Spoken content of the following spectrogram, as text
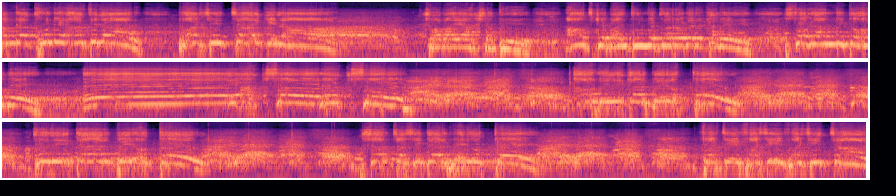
আমরা খুনি হাসিনার ফাঁসি চাই কিনা? সবাই একসাথে, আজকে ভাই বাইতুল মোকাররমের এখানে স্লোগান দিতে হবে। অ্যাকশন অ্যাকশন লীগের বিরুদ্ধে, খুনিদের বিরুদ্ধে, সন্ত্রাসীদের বিরুদ্ধে, ফাঁসি ফাঁসি ফাঁসি চাই।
